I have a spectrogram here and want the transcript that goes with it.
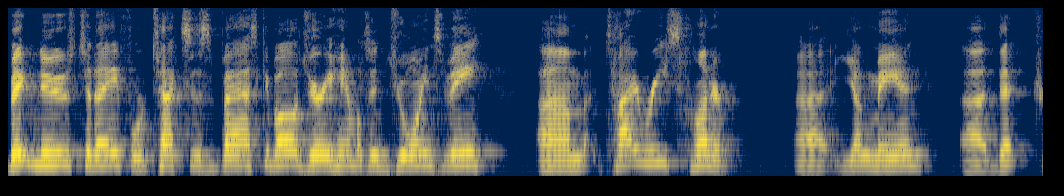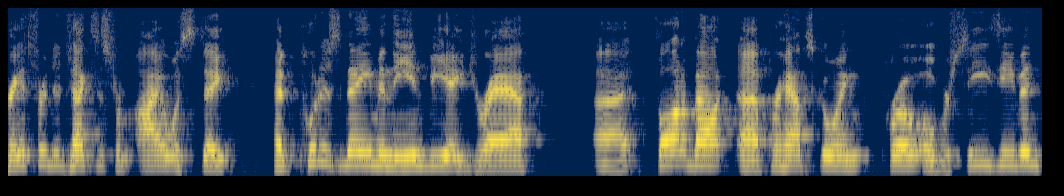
Big news today for Texas basketball. Gerry Hamilton joins me. Um, Tyrese Hunter, uh, young man uh, that transferred to Texas from Iowa State, had put his name in the NBA draft, uh, thought about uh, perhaps going pro overseas even.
